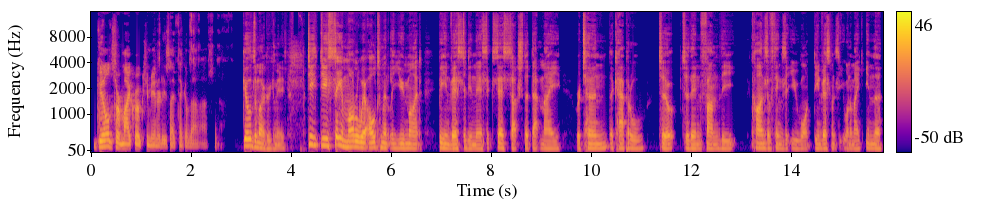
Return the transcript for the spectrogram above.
guilds or micro communities. I think of them as you know. Guilds or micro communities. Do you, do you see a model where ultimately you might be invested in their success, such that that may return the capital to to then fund the kinds of things that you want, the investments that you want to make in the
